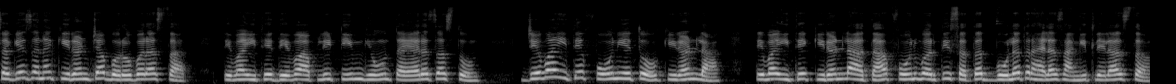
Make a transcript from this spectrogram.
सगळेजण किरणच्या बरोबर असतात. तेव्हा इथे देवा आपली टीम घेऊन तयारच असतो. जेव्हा इथे फोन येतो किरणला तेव्हा इथे किरणला आता फोनवरती सतत बोलत राहायला सांगितलेलं असतं.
